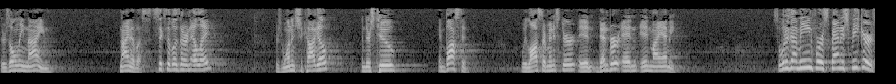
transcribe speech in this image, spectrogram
There's only nine Nine of us. Six of us are in LA. There's one in Chicago. And there's two in Boston. We lost our minister in Denver and in Miami. So what does that mean for Spanish speakers?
